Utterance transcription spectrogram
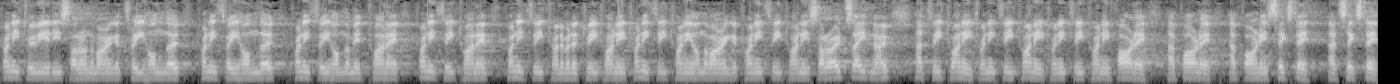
22 80, seller on the market 300, 2300, 2300 mid 20, 23 20, 23 20 minute 320, 23 20 on the market 23 20, seller outside now at 320, 23 20, 23 20, 40, at 40, at 40, 60, at 60,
